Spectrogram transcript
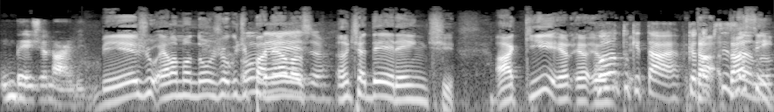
Um beijo enorme. Beijo. Ela mandou um jogo de um panelas beijo. antiaderente. Aqui. Eu, eu, Quanto que tá? Porque tá, eu tô precisando. Tá assim.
